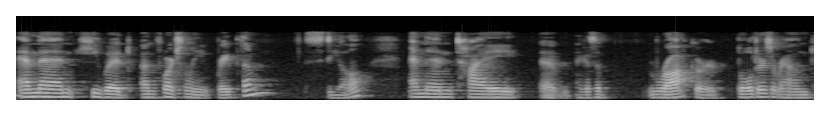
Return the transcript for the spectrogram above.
And then he would unfortunately rape them, steal, and then tie, uh, I guess, a rock or boulders around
